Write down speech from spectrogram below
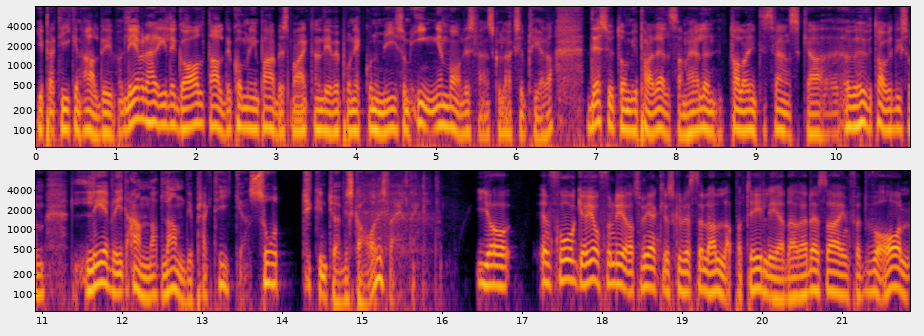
i praktiken aldrig lever det här illegalt, aldrig kommer in på arbetsmarknaden, lever på en ekonomi som ingen vanlig svensk skulle acceptera. Dessutom i parallellsamhällen, talar inte svenska, eh, överhuvudtaget liksom lever i ett annat land i praktiken. Så tycker inte jag vi ska ha det i Sverige helt enkelt. Ja, en fråga jag funderat som egentligen skulle ställa alla partiledare, det är så här inför ett val.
